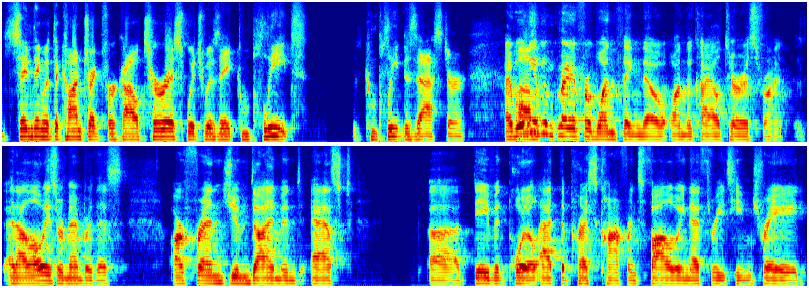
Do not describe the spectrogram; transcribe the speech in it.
same thing with the contract for Kyle Turris, which was a complete, complete disaster. I will um, give him credit for one thing though on the Kyle Turris front, and I'll always remember this. Our friend Jim Diamond asked uh, David Poile at the press conference following that three-team trade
